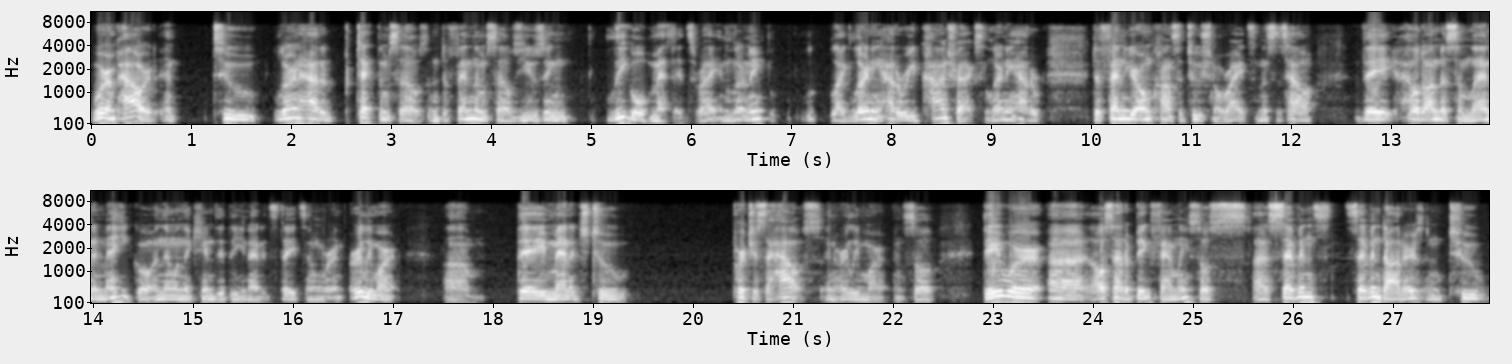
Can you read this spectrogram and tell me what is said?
were empowered and to learn how to protect themselves and defend themselves using legal methods, right? And learning like learning how to read contracts and learning how to defend your own constitutional rights. And this is how they held on to some land in Mexico. And then when they came to the United States and were in Earlimart, um, they managed to purchase a house in Earlimart. And so they were uh, also had a big family. So uh, seven seven daughters and two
